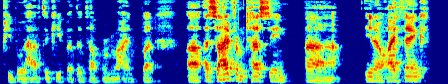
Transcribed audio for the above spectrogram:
people have to keep at the top of mind. But uh, aside from testing, uh, you know, I think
